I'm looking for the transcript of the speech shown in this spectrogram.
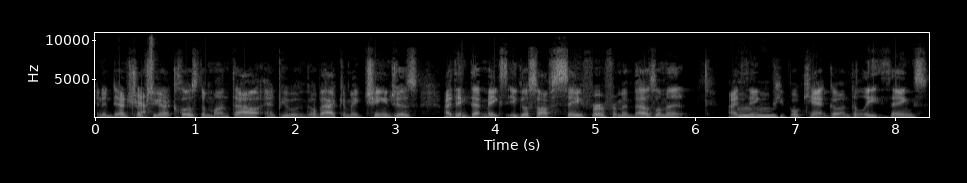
And in Dentrix, Yes. you got to close the month out and people can go back and make changes. I think that makes Eaglesoft safer from embezzlement. I think Mhm. people can't go and delete things.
